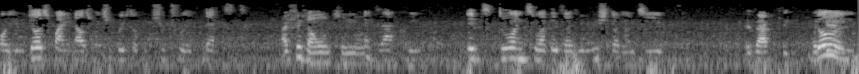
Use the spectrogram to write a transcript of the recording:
or you just find out when she breaks up with you through a text? I think I want to know. Exactly. It's do unto others as you wish done unto you. Exactly. But don't then-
